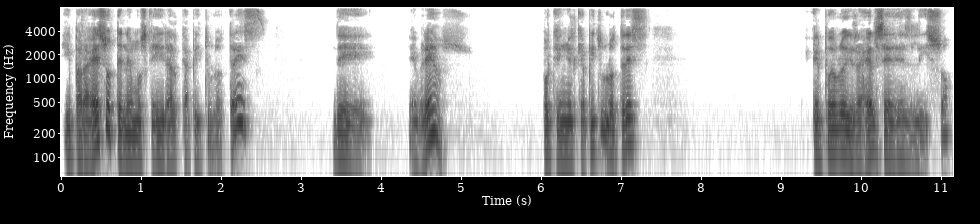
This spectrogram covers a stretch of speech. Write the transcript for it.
Y para eso tenemos que ir al capítulo 3 de Hebreos. Porque en el capítulo 3 el pueblo de Israel se deslizó.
